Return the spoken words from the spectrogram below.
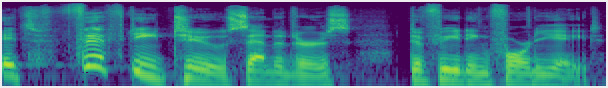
it's 52 senators defeating 48.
